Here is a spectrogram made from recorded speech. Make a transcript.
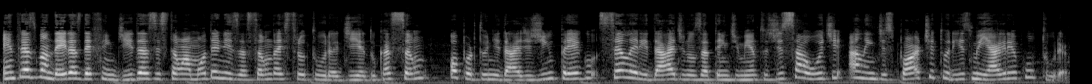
Entre as bandeiras defendidas estão a modernização da estrutura de educação, oportunidades de emprego, celeridade nos atendimentos de saúde, além de esporte, turismo e agricultura.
